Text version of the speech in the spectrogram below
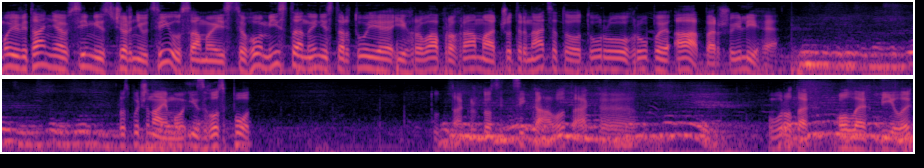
Мої вітання всім із Чернівців. Саме із цього міста нині стартує ігрова програма 14-го туру групи А першої ліги. Розпочинаємо із господ. Тут також досить цікаво. Так е, у воротах Олег Білик.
